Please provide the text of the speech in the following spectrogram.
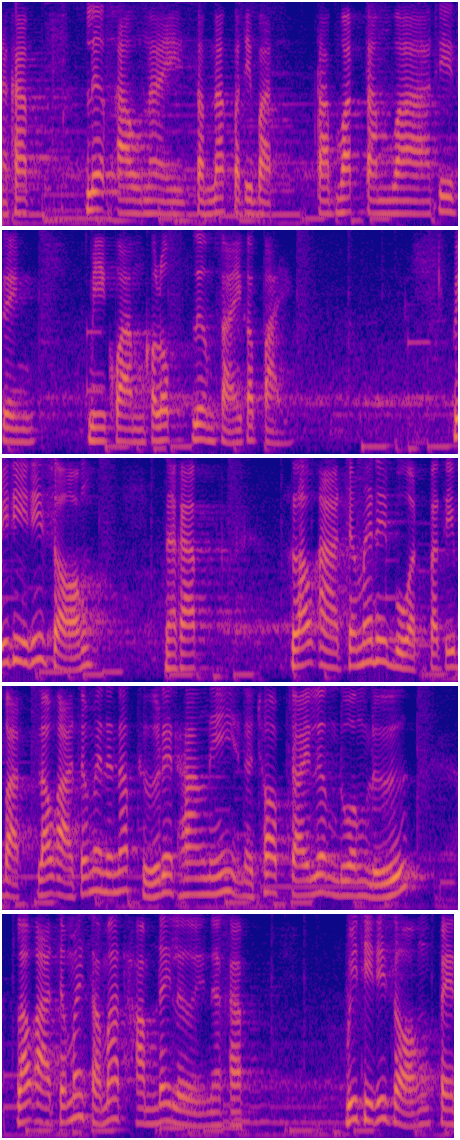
นะครับ เลือกเอาในสำนักปฏิบัติตามวัดตามวาที่ตัวเองมีความเคารพเลื่อมใสก็ไป วิธีที่สอง นะครับ เราอาจจะไม่ได้บวชปฏิบัติ เราอาจจะไม่ได้นับถือในทางนี้แต่ชอบใจเรื่องดวงหรือ เราอาจจะไม่สามารถทำได้เลยนะครับ วิธีที่สองเป็น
